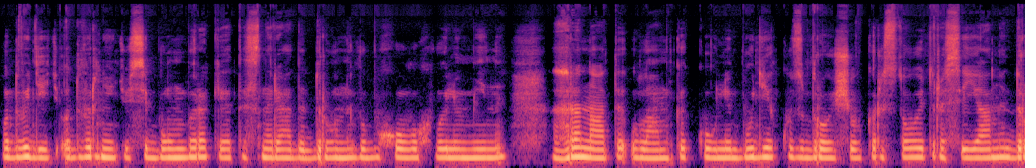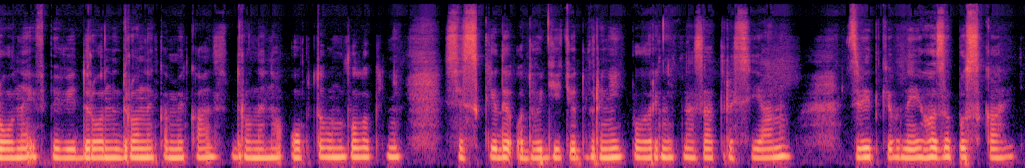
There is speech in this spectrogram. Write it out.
Одведіть, одверніть усі бомби, ракети, снаряди, дрони, вибухову хвилю, міни, гранати, уламки, кулі, будь-яку зброю, що використовують росіяни, дрони, FPV, дрони, дрони камікадзе, дрони на оптовому волокні. Всі скиди одведіть, одверніть, поверніть назад росіянам, звідки вони його запускають.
